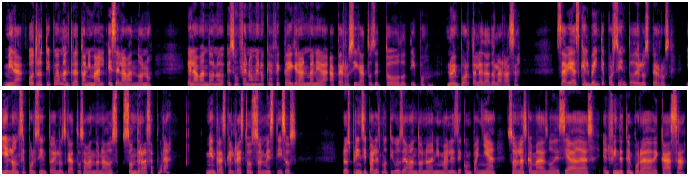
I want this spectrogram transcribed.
mira, otro tipo de maltrato animal es el abandono. El abandono es un fenómeno que afecta de gran manera a perros y gatos de todo tipo, no importa la edad o la raza. ¿Sabías que el 20% de los perros y el 11% de los gatos abandonados son de raza pura? Mientras que el resto son mestizos. Los principales motivos de abandono de animales de compañía son las camadas no deseadas, el fin de temporada de caza,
